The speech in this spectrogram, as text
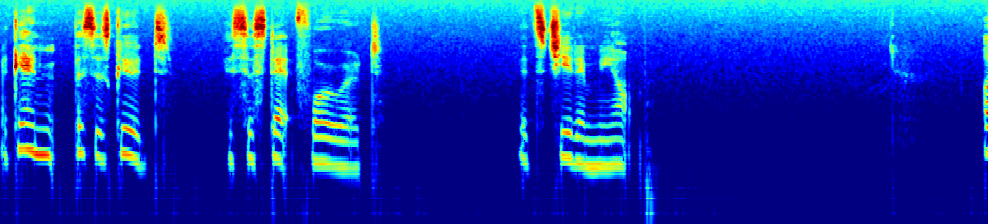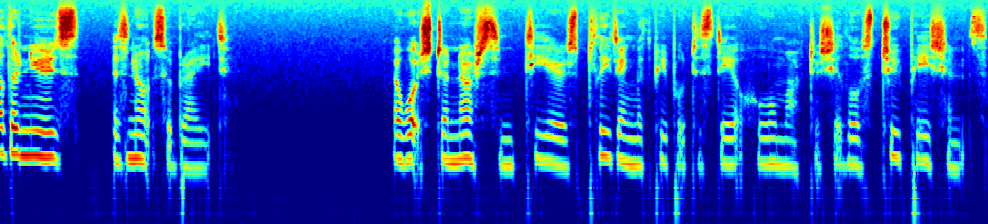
Again, this is good. It's a step forward. It's cheering me up. Other news is not so bright. I watched a nurse in tears pleading with people to stay at home after she lost two patients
